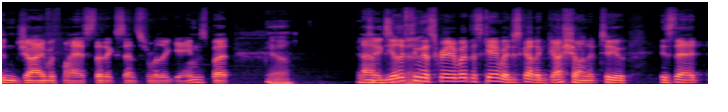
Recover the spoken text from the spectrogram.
didn't jive with my aesthetic sense from other games. But Yeah. Um, the other thing that's great about this game, I just got to gush on it too, is that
